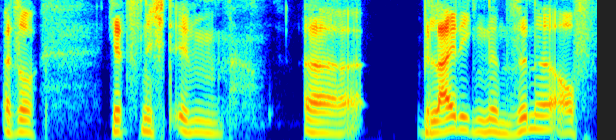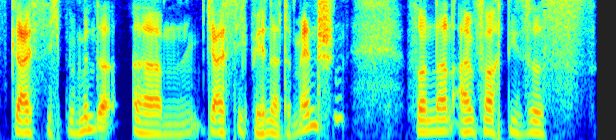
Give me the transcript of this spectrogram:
Also jetzt nicht im äh, beleidigenden Sinne auf geistig, ähm, geistig behinderte Menschen, sondern einfach dieses,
